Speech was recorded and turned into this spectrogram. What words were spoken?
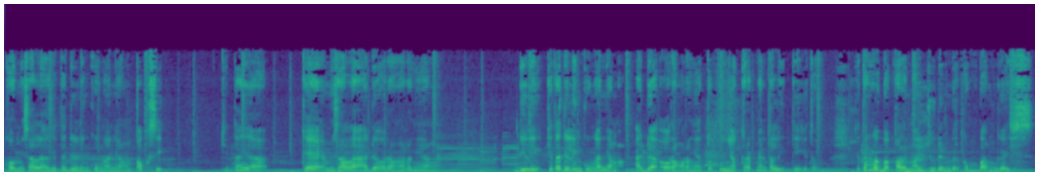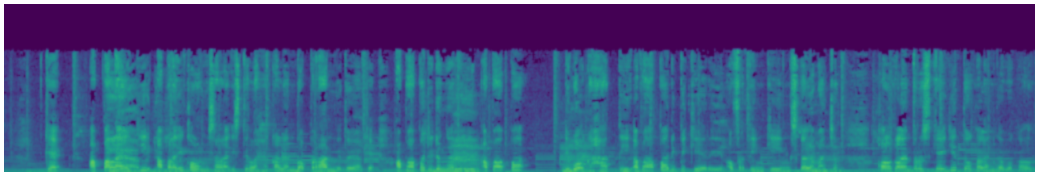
kalau misalnya kita di lingkungan yang toksik kita ya kayak misalnya ada orang-orang yang di kita di lingkungan yang ada orang-orangnya tuh punya crab mentality gitu. Kita nggak bakal maju dan berkembang guys kayak apalagi bener. apalagi kalau misalnya istilahnya kalian baperan gitu ya kayak apa-apa didengerin apa-apa dibawa ke hati apa-apa dipikirin overthinking segala macam kalau kalian terus kayak gitu kalian nggak bakal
